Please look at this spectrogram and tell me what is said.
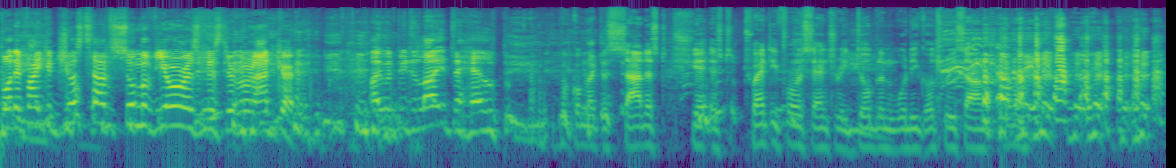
but if I could just have some of yours, Mr. Varadkar, I would be delighted to help. Become like the saddest, shittest 21st century Dublin Woody Guthrie song ever.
